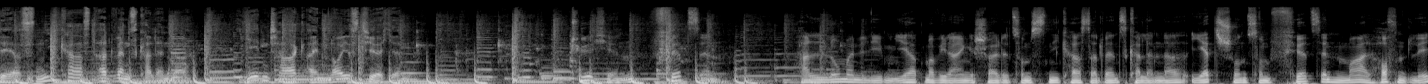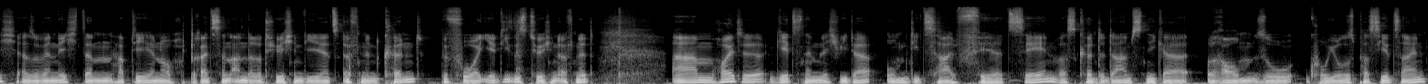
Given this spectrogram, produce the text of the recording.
Der Sneakast Adventskalender. Jeden Tag ein neues Türchen. Türchen 14. Hallo meine Lieben, ihr habt mal wieder eingeschaltet zum Sneakast Adventskalender. Jetzt schon zum 14. Mal hoffentlich. Also wenn nicht, dann habt ihr hier noch 13 andere Türchen, die ihr jetzt öffnen könnt, bevor ihr dieses Türchen öffnet. Ähm, heute geht es nämlich wieder um die Zahl 14. Was könnte da im Sneaker-Raum so Kurioses passiert sein?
